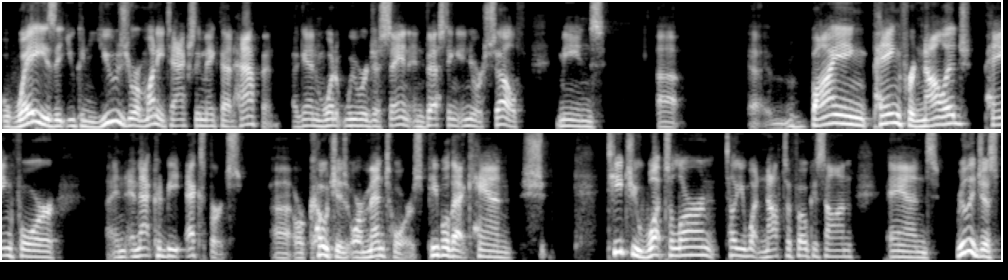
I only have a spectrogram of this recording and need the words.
ways that you can use your money to actually make that happen. Again, what we were just saying, investing in yourself means uh, uh, buying, paying for knowledge, paying for, and, and that could be experts uh, or coaches or mentors, people that can sh- teach you what to learn, tell you what not to focus on, and really just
